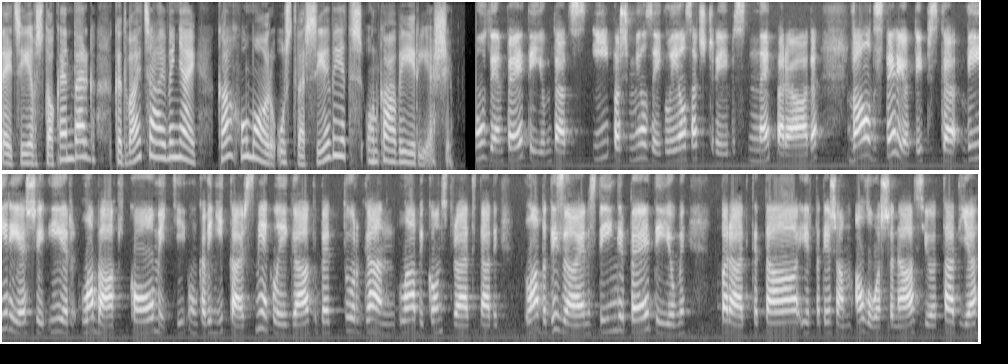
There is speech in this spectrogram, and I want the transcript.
teica Ieva Stokenberga, kad vaicāja viņai, kā humoru uztver sievietes un kā vīrieši mūsdienu pētījumi tādas īpaši milzīgi lielas atšķirības neparāda. Valda stereotips, ka vīrieši ir labāki komiķi un ka viņi it kā ir smieklīgāki, bet tur gan labi konstruēti tādi laba dizaina, stingri pētījumi parāda, ka tā ir patiešām alošanās, jo tad, ja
